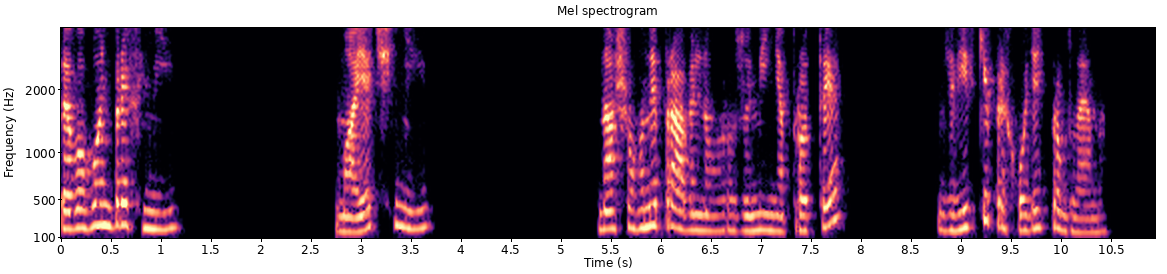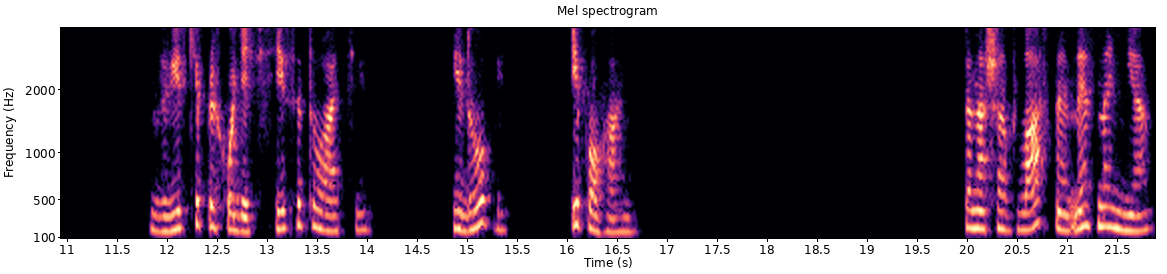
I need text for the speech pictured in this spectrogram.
Це вогонь брехні, маячні, нашого неправильного розуміння про те, звідки приходять проблеми, звідки приходять всі ситуації, і добрі, і погані. Це наше власне незнання,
